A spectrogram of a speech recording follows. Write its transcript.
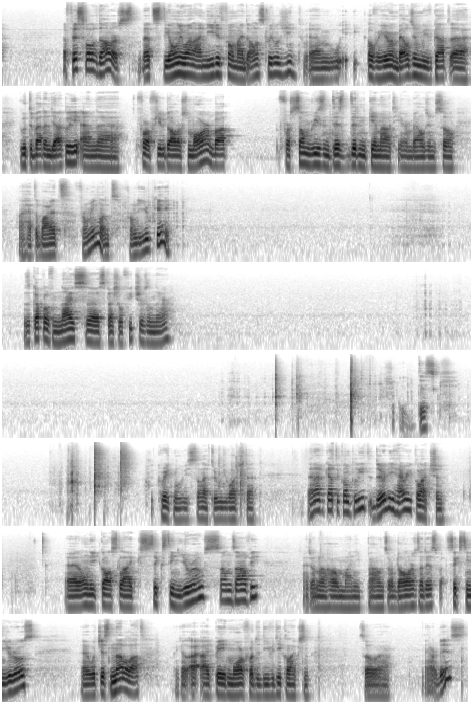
a Fistful of Dollars. That's the only one I needed for my Dollars trilogy. Um, we, over here in Belgium we've got uh, Good, the Bad and the Ugly and uh, for a few dollars more but for some reason this didn't came out here in Belgium so I had to buy it from England, from the UK. There's a couple of nice uh, special features in there. disc. It's a great movie, still have to rewatch that. Then I've got the complete Dirty Harry collection. Uh, it only cost like 16 euros on Zavvi. I don't know how many pounds or dollars that is, but 16 euros. Uh, which is not a lot, because I, I paid more for the DVD collection. So uh, there it is.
